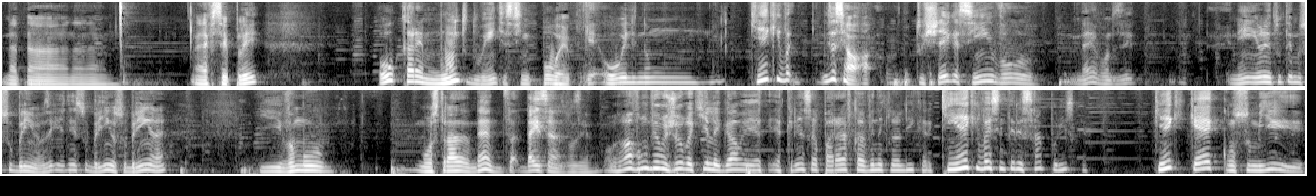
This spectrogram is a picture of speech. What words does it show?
na, na, na- na FC Play. Ou o cara é muito doente, assim, pô, é porque- ou ele não. Quem é que vai. Diz assim, ó, tu chega assim, vou. Né, vamos dizer. Nem eu nem tu temos sobrinho. Eu sei que a gente tem sobrinho, sobrinha, né? E vamos mostrar, né? 10 anos, vamos dizer. Ó, vamos ver um jogo aqui legal. E a criança vai parar e ficar vendo aquilo ali, cara. Quem é que vai se interessar por isso, cara? Quem é que quer consumir.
